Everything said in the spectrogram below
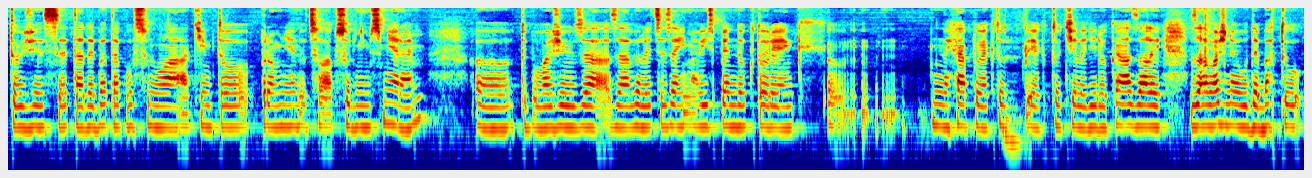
to, že se ta debata posunula tímto pro mě docela absurdním směrem, eh, to považuji za, za velice zajímavý spin doctoring. Eh, nechápu, jak to, hmm. jak to ti lidi dokázali závažnou debatu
